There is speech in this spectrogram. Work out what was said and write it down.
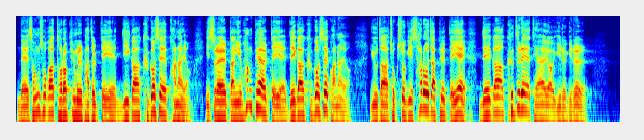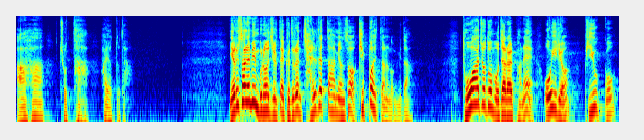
내 성소가 더럽힘을 받을 때에 네가 그것에 관하여 이스라엘 땅이 황폐할 때에 네가 그것에 관하여 유다 족속이 사로잡힐 때에 내가 그들에 대하여 이르기를 아하 좋다 하였도다. 예루살렘이 무너질 때 그들은 잘 됐다 하면서 기뻐했다는 겁니다. 도와줘도 모자랄 판에 오히려 비웃고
